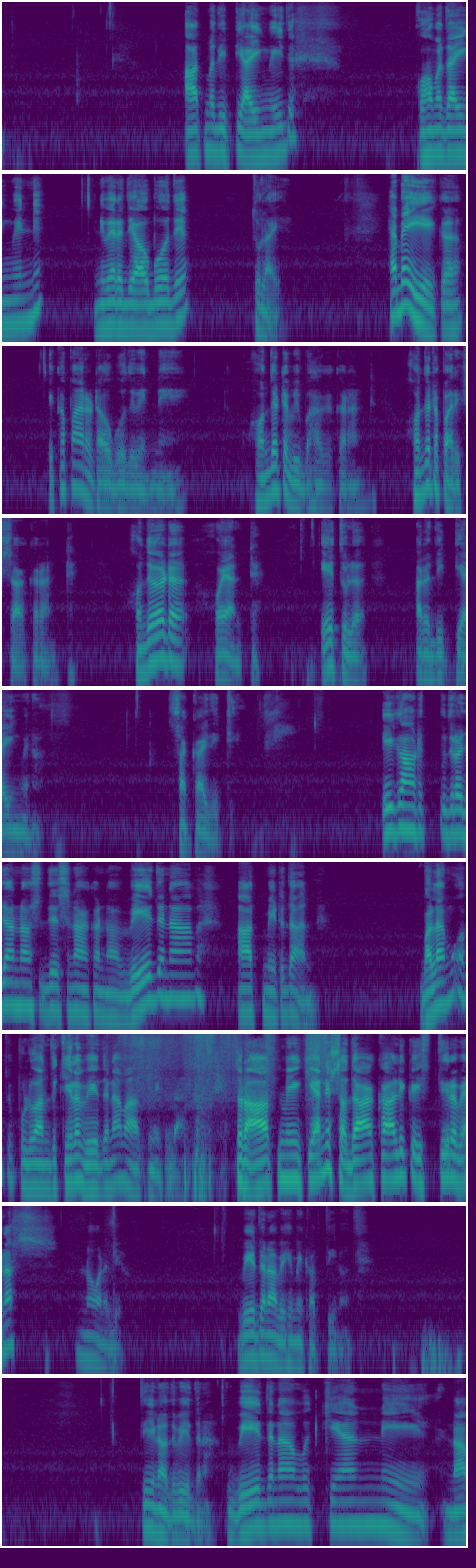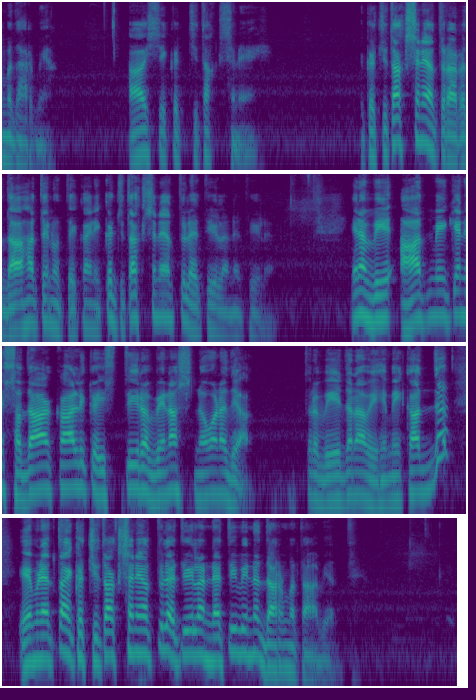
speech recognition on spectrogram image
ආත්ම දිට්ඨිය අයින් වෙයිද? කොහොමද අයින් වෙන්නේ? නිවැරදි අවබෝධය තුලයි. හැබැයි ඒක එකපාරට අවබෝධ වෙන්නේ හොඳට විභාග කරන්න. හොඳට පරීක්ෂා කරන්න. හොඳට හොයන්න. ඒ තුල අර දික්ටි අයින් වෙනවා. සක්කාය දිට්ඨිය. ඊගාට බුදුරජාණන් වහන්සේ දේශනා කරන වේදනාව ආත්මයට දාන්න. බලමු අපි පුළුවන්ද කියලා වේදනාව ආත්මයට දාන්න. ඒතර ආත්මය කියන්නේ සදාකාලික ස්ථිර වෙනස් නොවන දෙයක්. වේදනාව එහෙම එකක් තියෙනවා. තියෙනවද වේදනාව? වේදනාව කියන්නේ නාම ධර්මයක්. ආශික චිතක්ෂණයයි. එක චිතක්ෂණයක් අතර අර 17 නොත් එකයි එක චිතක්ෂණයක් තුළ ඇතිලා නැතිලා. එහෙනම් වේ ආත්මය කියන්නේ සදාකාලික ස්ථිර වෙනස් නොවන දෙයක්. ඒතර වේදනාව එහෙම එකක්ද? එහෙම නැත්නම් එක චිතක්ෂණයක් තුළ ඇති වෙලා නැති වෙන ධර්මතාවයක්ද?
